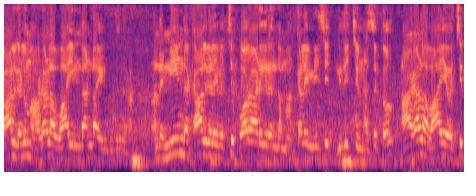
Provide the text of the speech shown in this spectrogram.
கால்களும் அகல வாயும் தாண்டா இருக்குதுங்கிறான். அந்த நீண்ட கால்களை வச்சு போராடுகிற இந்த மக்களை மிதி மிதிச்சு நசுக்கும் அகல வாயை வச்சு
